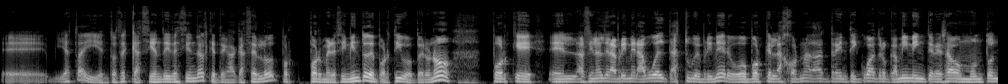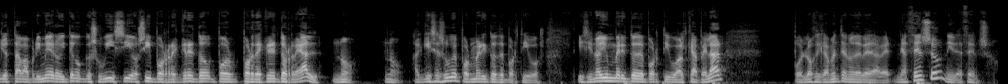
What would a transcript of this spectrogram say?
eh, ya está. Y entonces que Hacienda y descienda el que tenga que hacerlo por, merecimiento deportivo, pero no porque al final de la primera vuelta estuve primero o porque en la jornada 34 que a mí me interesaba un montón yo estaba primero y tengo que subir sí o sí por, decreto, por, por decreto real. No, no, aquí se sube por méritos deportivos. Y si no hay un mérito deportivo al que apelar, pues lógicamente no debe de haber ni ascenso ni descenso.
